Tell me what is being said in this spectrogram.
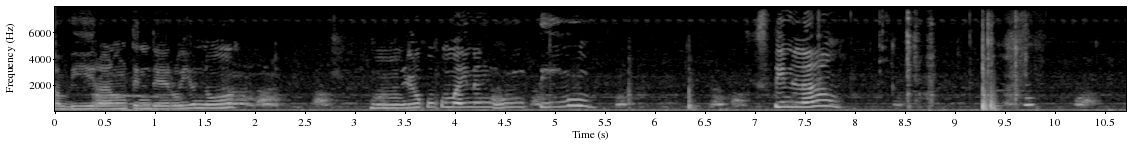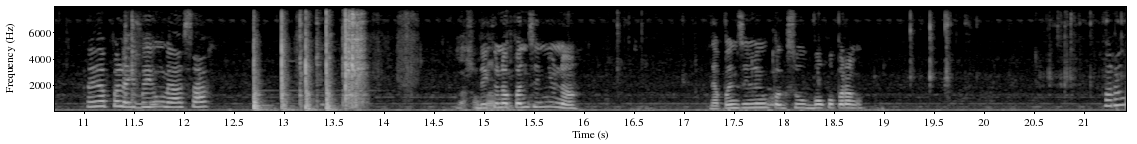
Tambira ng tindero yun, no? Hmm, ayoko kumain ng 18. 16 lang. Kaya pala iba yung lasa. Lasang Hindi ko baboy. napansin yun ah. Napansin lang yung pagsubo ko parang parang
